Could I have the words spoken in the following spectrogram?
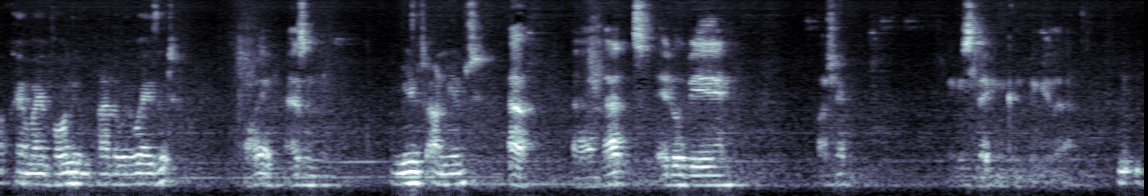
Okay, my volume, by the way, where is it? Volume, as in Mute, unmute. uh, that it'll be. Not sure. Maybe see if I can configure that. Mm-mm.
